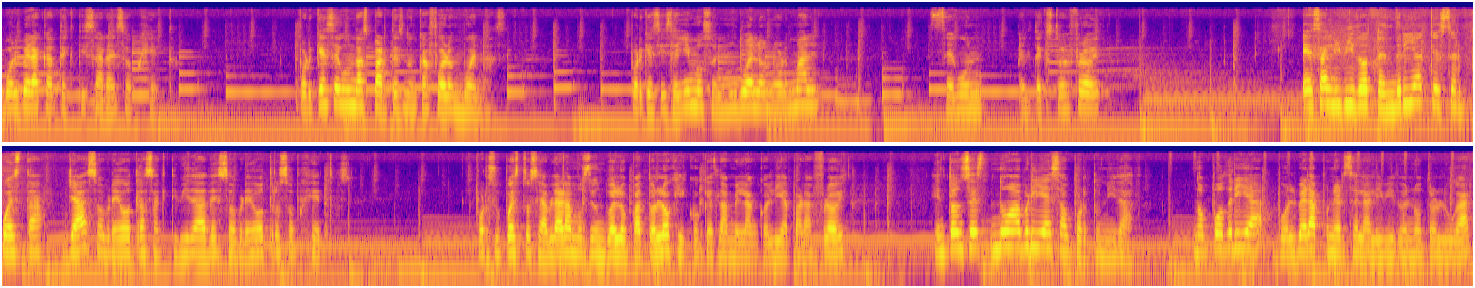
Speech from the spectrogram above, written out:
volver a catectizar a ese objeto? ¿Por qué segundas partes nunca fueron buenas? Porque si seguimos en un duelo normal, según el texto de Freud, esa libido tendría que ser puesta ya sobre otras actividades, sobre otros objetos. Por supuesto, si habláramos de un duelo patológico, que es la melancolía para Freud, entonces no habría esa oportunidad. No podría volver a ponerse la libido en otro lugar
